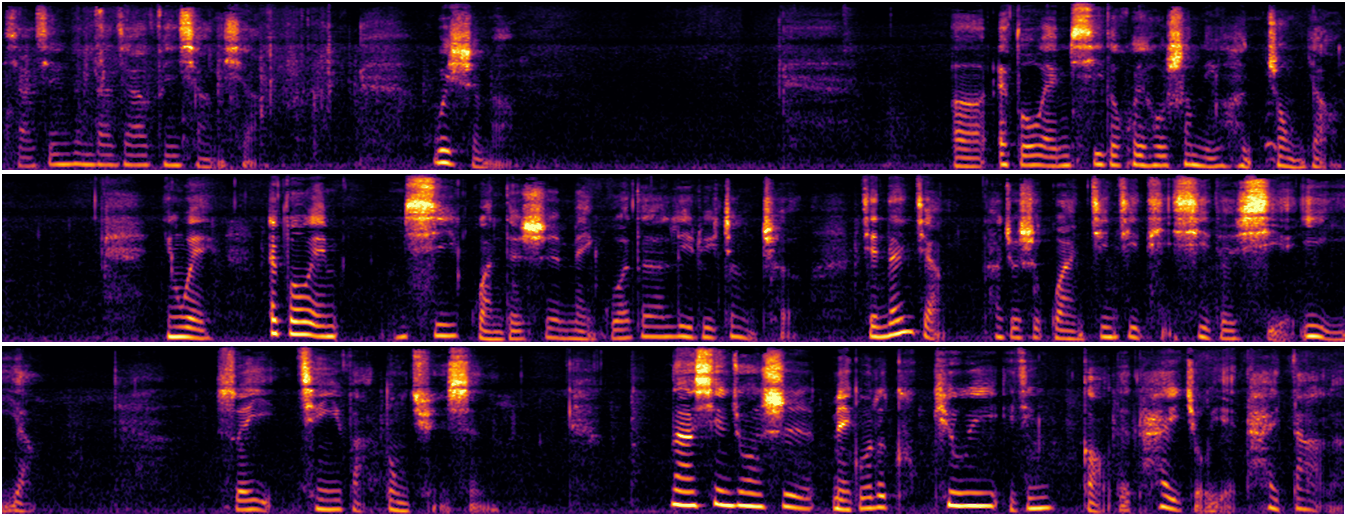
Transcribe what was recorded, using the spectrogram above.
想先跟大家分享一下，为什么呃 FOMC 的会后声明很重要，因为。FOMC 管的是美国的利率政策，简单讲，它就是管经济体系的协议一样，所以牵一发动全身。那现状是，美国的 QE 已经搞得太久也太大了，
